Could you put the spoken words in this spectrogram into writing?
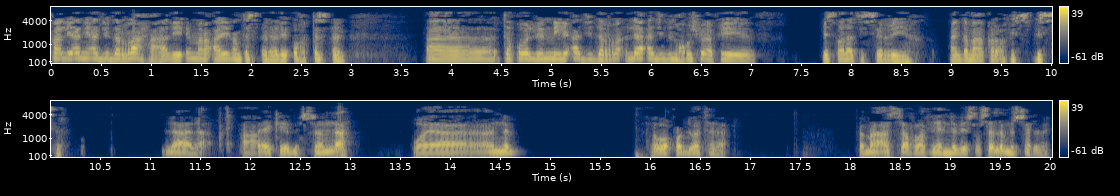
قال لأني أجد الراحة. هذه امرأة أيضا تسأل هذه أخت تسأل. آه تقول إني لا أجد, لا أجد الخشوع في في الصلاة السرية عندما أقرأ في السر. لا لا. عليك بالسنة والنبي هو قدوتنا. فما أسر فيه النبي صلى الله عليه وسلم نسر به.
